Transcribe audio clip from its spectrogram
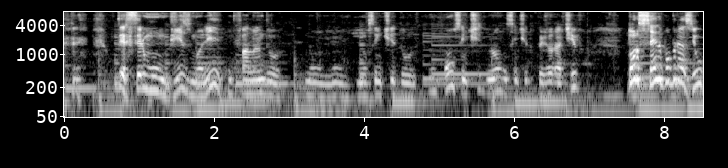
o terceiro mundismo ali, falando num, num, sentido, num bom sentido, não no sentido pejorativo, torcendo pro Brasil.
